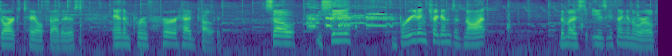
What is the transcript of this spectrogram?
dark tail feathers and improve her head color. So you see, breeding chickens is not the most easy thing in the world,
